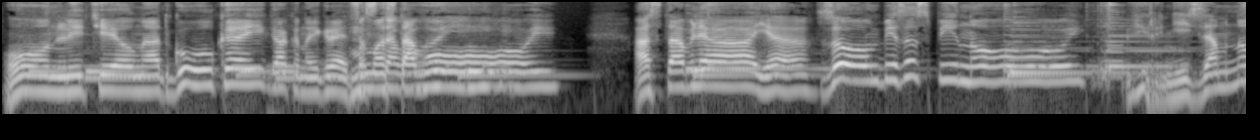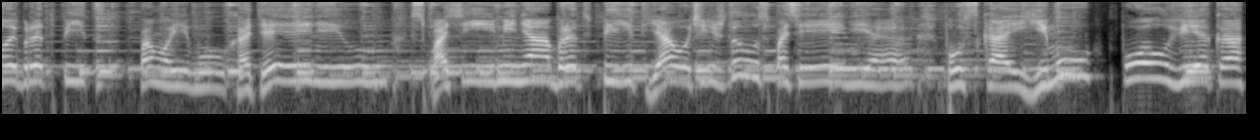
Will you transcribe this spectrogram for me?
Он летел над гулкой, как она играет, Мостовой. мостовой, оставляя зомби за спиной. Вернись за мной, Брэд Питт, по моему хотению. Спаси меня, Брэд Питт, я очень жду спасения. Пускай ему полвека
